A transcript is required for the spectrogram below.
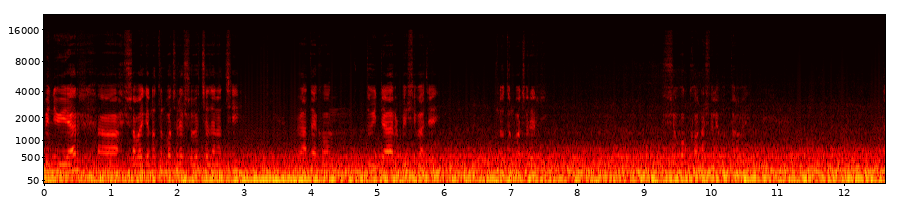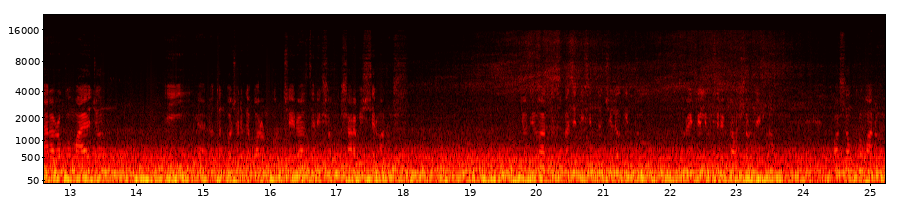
হ্যাপি নিউ ইয়ার সবাইকে নতুন বছরের শুভেচ্ছা জানাচ্ছি। রাত এখন দুইটার বেশি বাজে। নতুন বছরের শুভক্ষণ আসলে বলতে হবে নানা রকম আয়োজন এই আহ, নতুন বছরকে বরণ করছে রাজধানী সহ সারা বিশ্বের মানুষ যদিও আতসবাজি নিষিদ্ধ ছিল কিন্তু আমরা টেলিভিশনের টক শো দেখলাম অসংখ্য মানুষ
